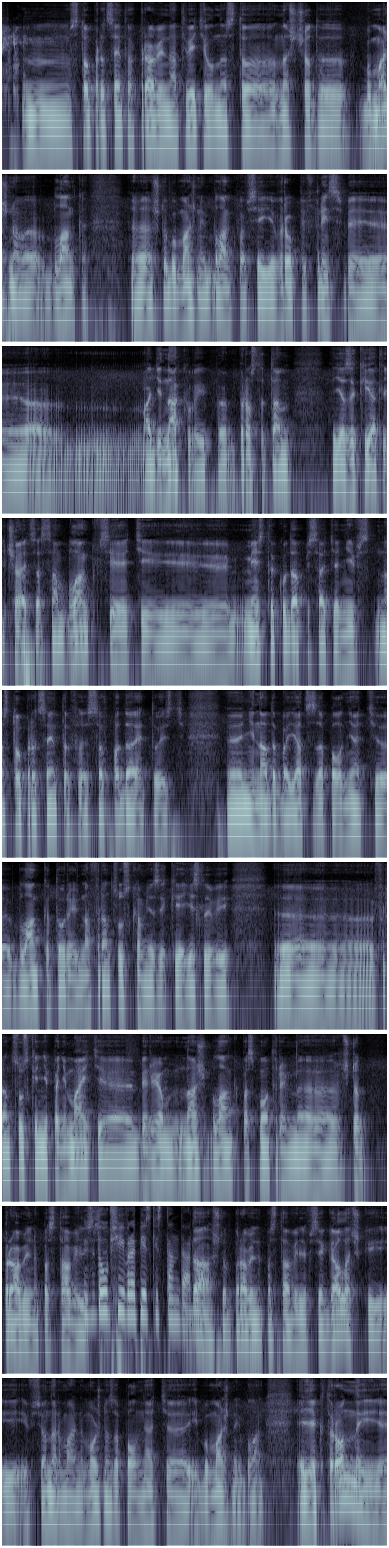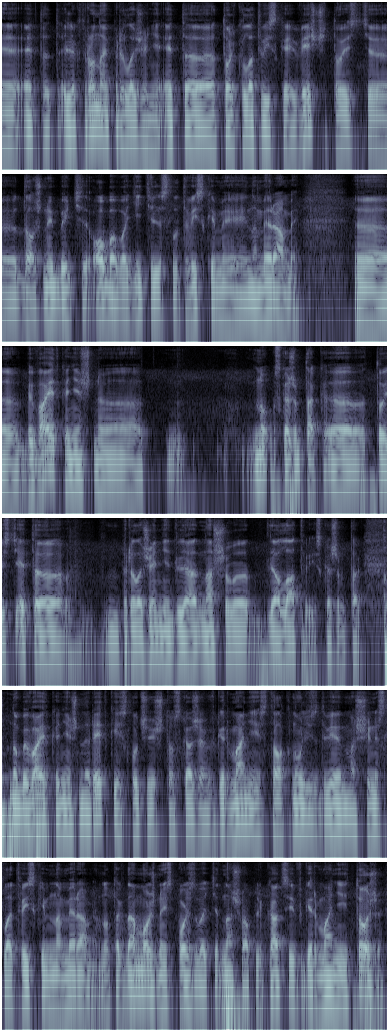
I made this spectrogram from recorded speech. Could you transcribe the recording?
сто процентов правильно ответил на сто насчет э, бумажного бланка э, что бумажный бланк во всей Европе, в принципе, одинаковый, просто там языки отличаются. А сам бланк, все эти места, куда писать, они на 100% совпадают. То есть э, не надо бояться заполнять э, бланк, который на французском языке. Если вы э, французский не понимаете, берем наш бланк, посмотрим, чтобы правильно поставили. То есть это общеевропейский стандарт? Да, чтобы правильно поставили все галочки и, и все нормально. Можно заполнять э, и бумажный бланк. Электронный, э, этот, электронное приложение – это только латвийская вещь, то есть э, должны быть оба водителя с латвийскими номерами. Бывает, конечно, ну, скажем так, то есть это приложение для нашего, для Латвии, скажем так. Но бывают, конечно, редкие случаи, что, скажем, в Германии столкнулись две машины с латвийскими номерами. Но тогда можно использовать нашу аппликацию в Германии тоже.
